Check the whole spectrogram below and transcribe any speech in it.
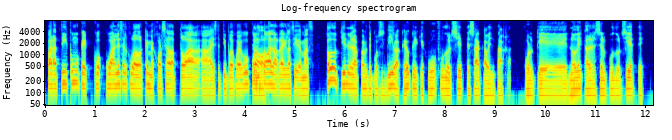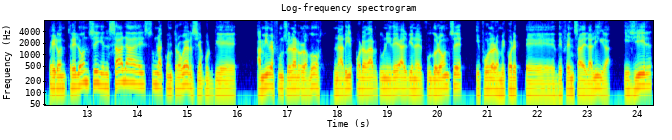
para ti, como que, ¿cuál es el jugador que mejor se adaptó a, este tipo de juego con todas las reglas y demás? Todo tiene la parte positiva. Creo que el que jugó fútbol 7 saca ventaja porque no deja de ser fútbol 7. Pero entre el 11 y el sala es una controversia porque a mí me funcionaron los dos Nadir, por darte una idea, él viene del fútbol 11 y fue uno de los mejores eh, defensas de la liga. Y Gil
